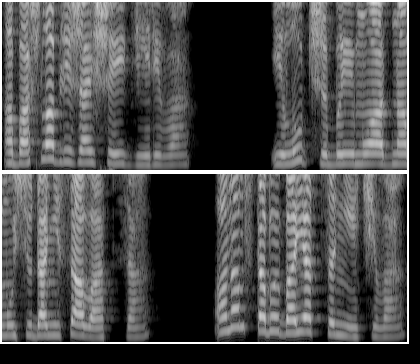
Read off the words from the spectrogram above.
обошла ближайшее дерево. «И лучше бы ему одному сюда не соваться, а нам с тобой бояться нечего,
